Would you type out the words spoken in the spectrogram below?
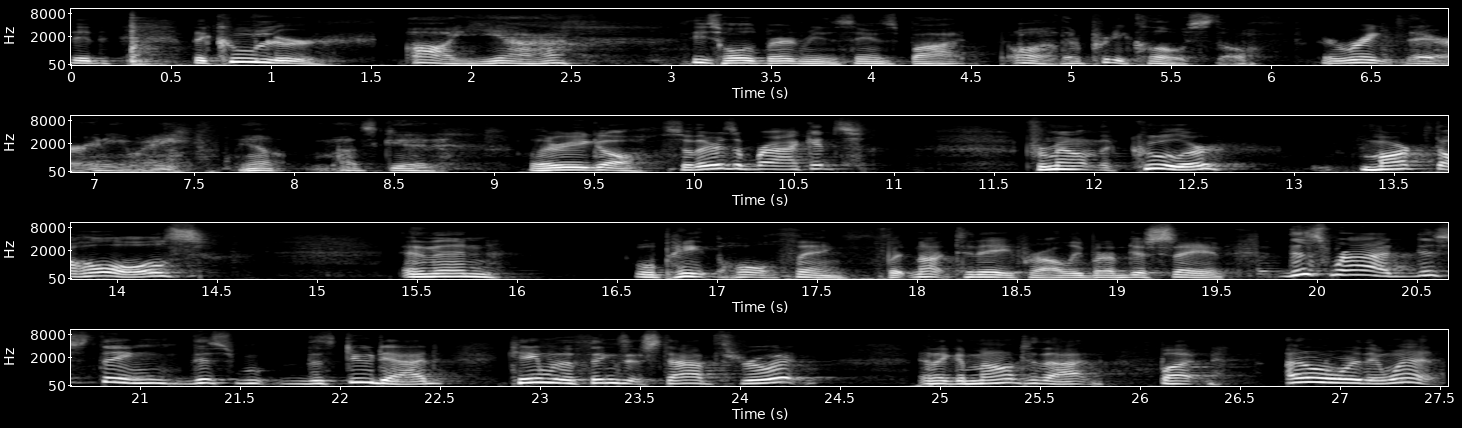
the, the cooler. Oh, yeah. These holes better be in the same spot. Oh, they're pretty close, though. They're right there anyway. Yeah, that's good. Well, there you go. So there's the brackets for mounting the cooler. Mark the holes, and then we'll paint the whole thing. But not today, probably, but I'm just saying. This rod, this thing, this, this doodad came with the things that stabbed through it, and I can mount to that, but I don't know where they went.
